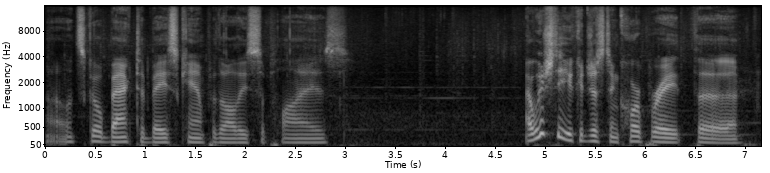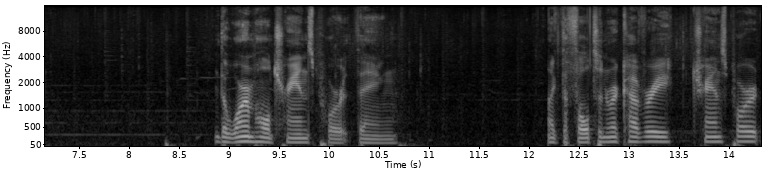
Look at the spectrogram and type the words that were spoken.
Uh, let's go back to base camp with all these supplies. I wish that you could just incorporate the the wormhole transport thing like the Fulton recovery transport.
